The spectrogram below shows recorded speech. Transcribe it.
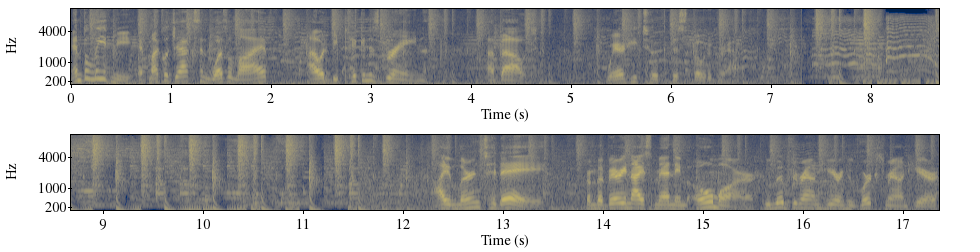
And believe me, if Michael Jackson was alive, I would be picking his brain about where he took this photograph. I learned today from a very nice man named Omar who lives around here and who works around here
